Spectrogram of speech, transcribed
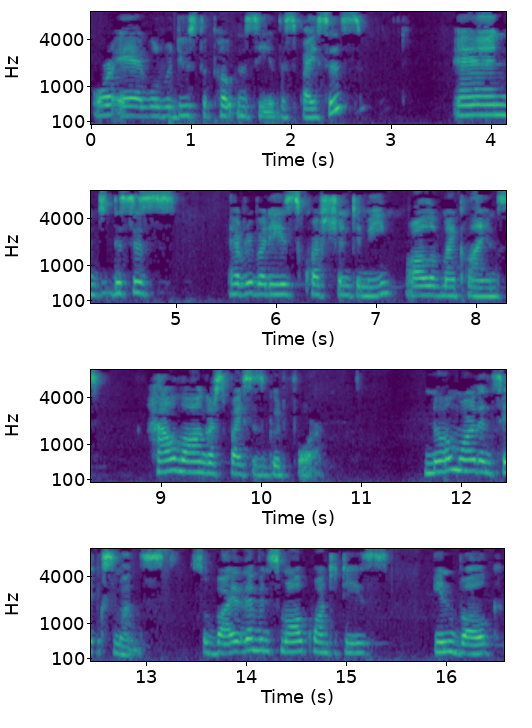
or air will reduce the potency of the spices. And this is everybody's question to me, all of my clients. How long are spices good for? No more than six months. So buy them in small quantities, in bulk,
